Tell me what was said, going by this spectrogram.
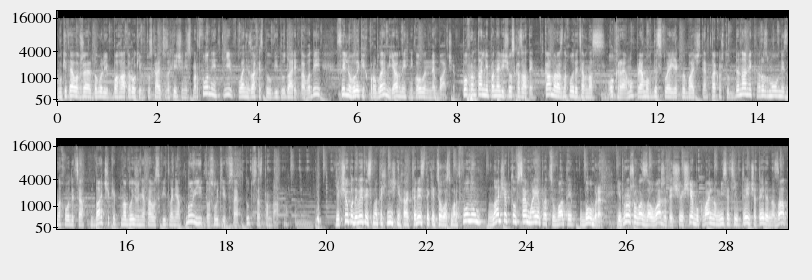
В Oukitel вже доволі багато років випускаються захищені смартфони, і в плані захисту від ударів та води сильно великих проблем я в них ніколи не бачив. По фронтальній панелі що сказати, камера знаходиться в нас окремо, прямо в дисплеї, як ви бачите. Також тут динамік розмовний знаходиться, датчики наближення та освітлення. Ну і по суті все. Тут все стандартно. Якщо подивитись на технічні характеристики цього смартфону, начебто все має працювати добре. І прошу вас зауважити, що ще буквально місяців 3-4 назад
